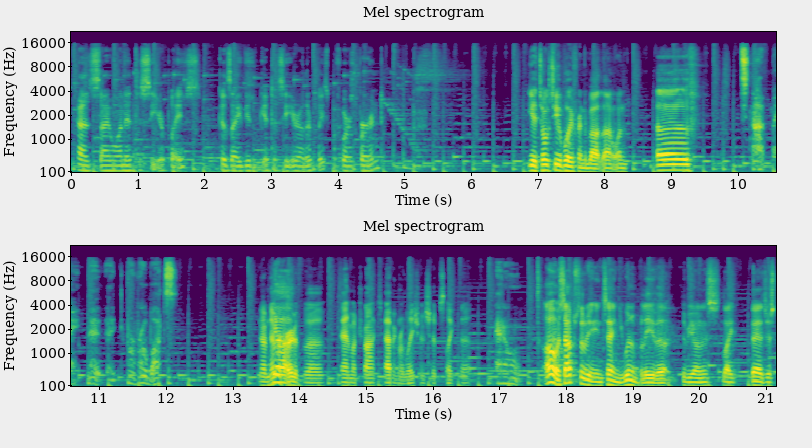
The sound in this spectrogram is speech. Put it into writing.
Because I wanted to see your place. Because I didn't get to see your other place before it burned. Yeah, talk to your boyfriend about that one. Uh, It's not my. I, I, we're robots. I've never Yeah. heard of uh, animatronics having relationships like that. I don't. oh, it's absolutely insane. You wouldn't believe it, to be honest. Like they're just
